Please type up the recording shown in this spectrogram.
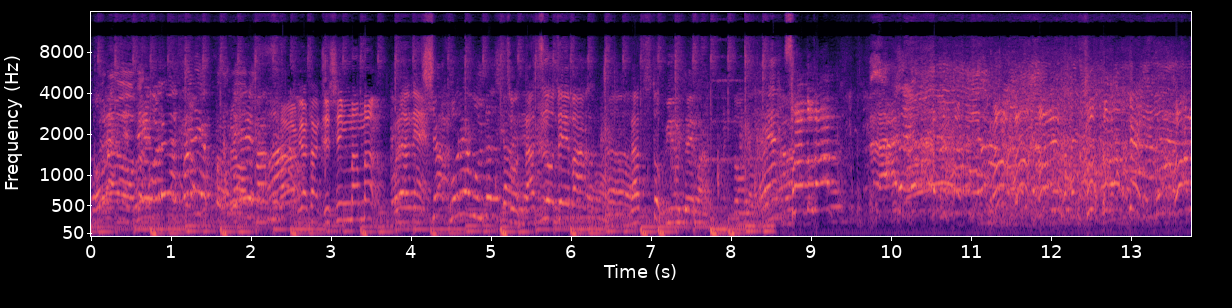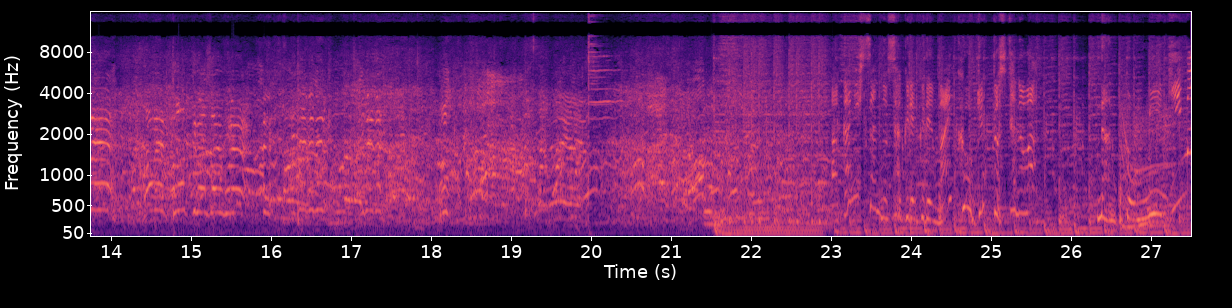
これはねこれは誰やこれ定番さあ皆さん自信満々。これはねこれはもう歌しかない。夏の定番。夏と冬の定番。そうだね。さあどうだ？赤西さんの策略でマイクをゲットしたのはなんと右松？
